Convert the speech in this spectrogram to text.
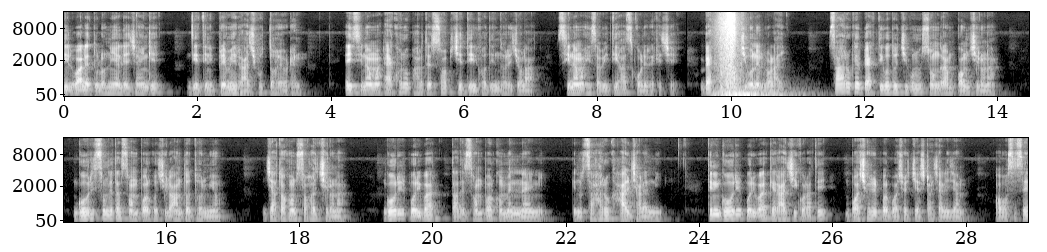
দিলওয়ালে দুলহনিয়া লে যায়েঙ্গে দিয়ে তিনি প্রেমের রাজপুত্র হয়ে ওঠেন। এই সিনেমা এখনও ভারতের সবচেয়ে দীর্ঘদিন ধরে চলা সিনেমা হিসাবে ইতিহাস করে রেখেছে। ব্যক্তিগত জীবনের লড়াই শাহরুখের ব্যক্তিগত জীবনও সংগ্রাম কম ছিল না। গৌরীর সঙ্গে তার সম্পর্ক ছিল আন্তর্ধর্মীয় যা তখন সহজ ছিল না। গৌরীর পরিবার তাদের সম্পর্ক মেনে নেয়নি, কিন্তু শাহরুখ হাল ছাড়েননি। তিনি গৌরীর পরিবারকে রাজি করাতে বছরের পর বছর চেষ্টা চালিয়ে যান। অবশেষে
